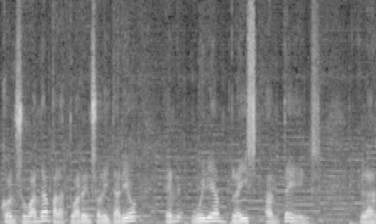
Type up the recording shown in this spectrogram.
con su banda para actuar en solitario en William Place and Tales. En la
